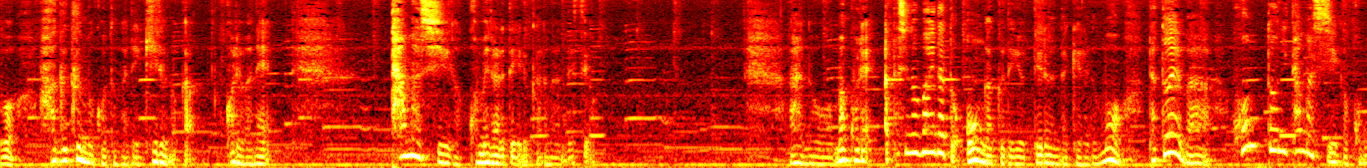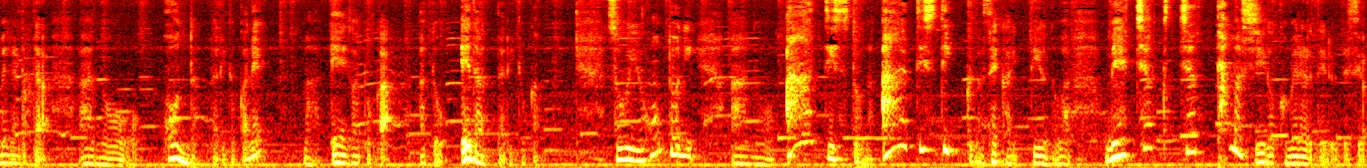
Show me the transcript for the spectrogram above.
を育むことができるのか？これはね魂が込められているからなんですよ。あのまあこれ私の場合だと音楽で言ってるんだけれども例えば本当に魂が込められたあの本だったりとかね、まあ、映画とかあと絵だったりとかそういう本当にあのアーティストなアーティスティックな世界っていうのはめちゃくちゃ魂が込められてるんですよ。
